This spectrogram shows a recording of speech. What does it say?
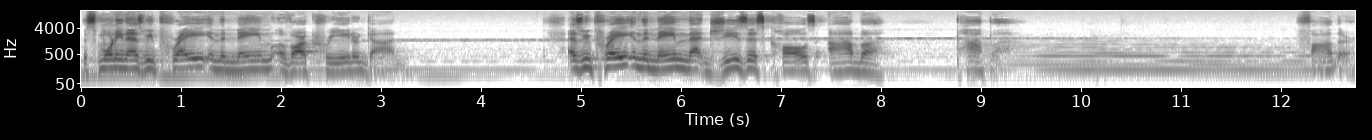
This morning, as we pray in the name of our Creator God, as we pray in the name that Jesus calls Abba, Papa, Father,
